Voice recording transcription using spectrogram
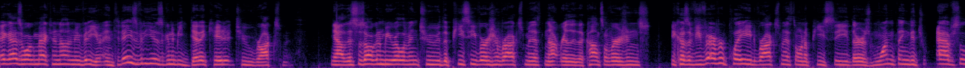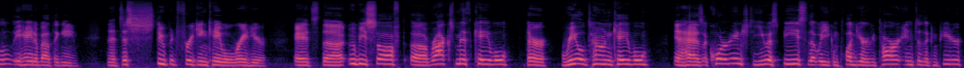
Hey guys, welcome back to another new video, and today's video is going to be dedicated to Rocksmith. Now, this is all going to be relevant to the PC version of Rocksmith, not really the console versions, because if you've ever played Rocksmith on a PC, there's one thing that you absolutely hate about the game, and it's this stupid freaking cable right here. It's the Ubisoft uh, Rocksmith cable, their real tone cable. It has a quarter inch to USB, so that way you can plug your guitar into the computer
